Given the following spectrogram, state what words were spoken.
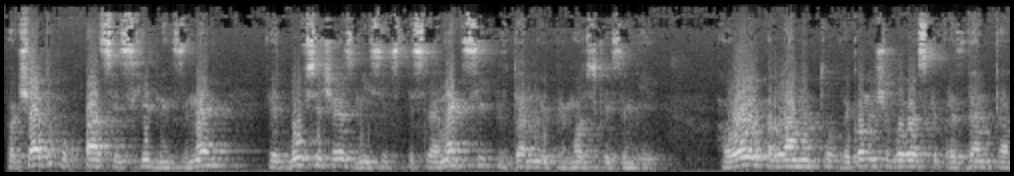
Початок окупації східних земель відбувся через місяць після анексії Південної Приморської землі. Головою парламенту, виконуючи обов'язки президента,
